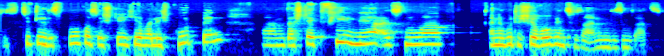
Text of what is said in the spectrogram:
das Titel des Buches, ich stehe hier, weil ich gut bin, ähm, da steckt viel mehr als nur eine gute Chirurgin zu sein in diesem Satz.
